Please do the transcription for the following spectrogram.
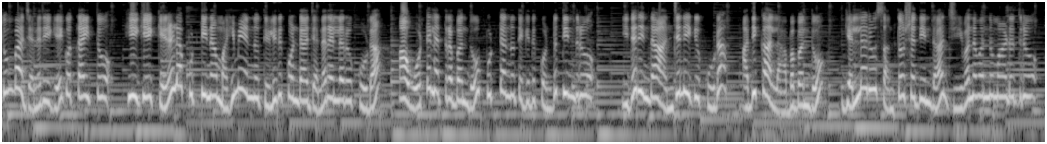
ತುಂಬಾ ಜನರಿಗೆ ಗೊತ್ತಾಯಿತು. ಹೀಗೆ ಕೇರಳ ಪುಟ್ಟಿನ ಮಹಿಮೆಯನ್ನು ತಿಳಿದುಕೊಂಡ ಜನರೆಲ್ಲರೂ ಕೂಡ ಆ ಹೋಟೆಲ್ ಹತ್ರ ಬಂದು ಪುಟ್ಟನ್ನು ತೆಗೆದುಕೊಂಡು ತಿಂದ್ರು. ಇದರಿಂದ ಅಂಜಲಿಗೂ ಕೂಡ ಅಧಿಕ ಲಾಭ ಬಂದು ಎಲ್ಲರೂ ಸಂತೋಷದಿಂದ ಜೀವನವನ್ನು ಮಾಡಿದ್ರು.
